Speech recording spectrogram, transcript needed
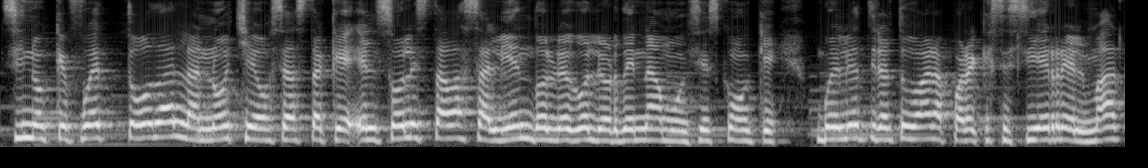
sino que fue toda la noche, o sea, hasta que el sol estaba saliendo, luego le ordenamos y es como que vuelve a tirar tu vara para que se cierre el mar.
